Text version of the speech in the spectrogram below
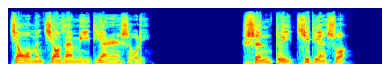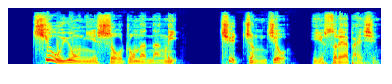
将我们交在米甸人手里。神对基甸说：“就用你手中的能力去拯救以色列百姓。”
